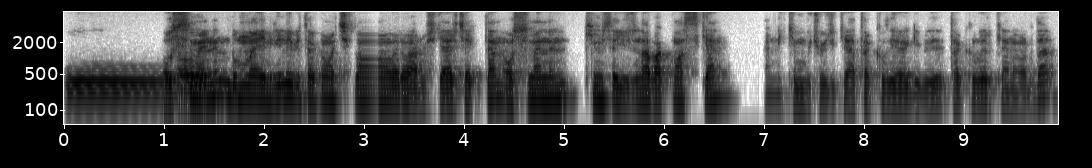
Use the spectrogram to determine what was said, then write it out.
Oo. Osimhen'in bununla ilgili bir takım açıklamaları varmış. Gerçekten Osimhen'in kimse yüzüne bakmazken hani kim bu çocuk ya takılıyor gibi takılırken orada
